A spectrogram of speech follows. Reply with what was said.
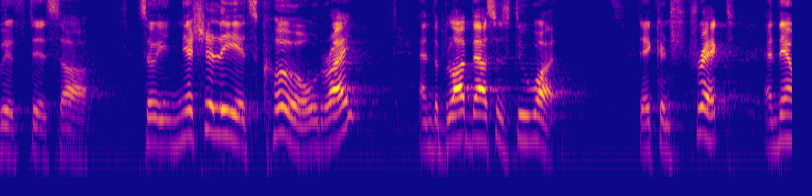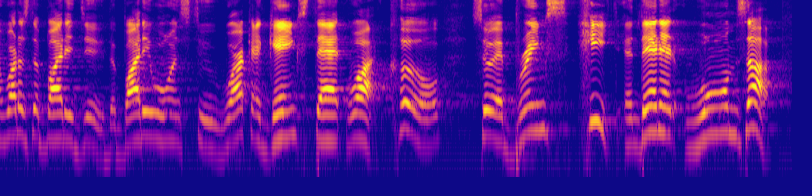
with this. Uh, so initially it's cold, right? And the blood vessels do what? They constrict. And then what does the body do? The body wants to work against that what? Cold. So it brings heat and then it warms up.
